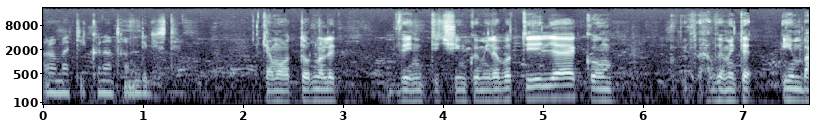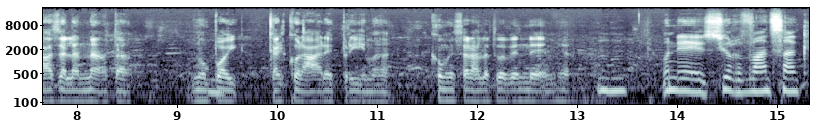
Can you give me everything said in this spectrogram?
aromatique qu'on est en train de déguster. Siamo attorno alle 25.000 bottiglie, con, ovviamente in base all'annata, non mm. puoi calcolare prima come sarà la tua vendemmia. Mm-hmm. On est sur 25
